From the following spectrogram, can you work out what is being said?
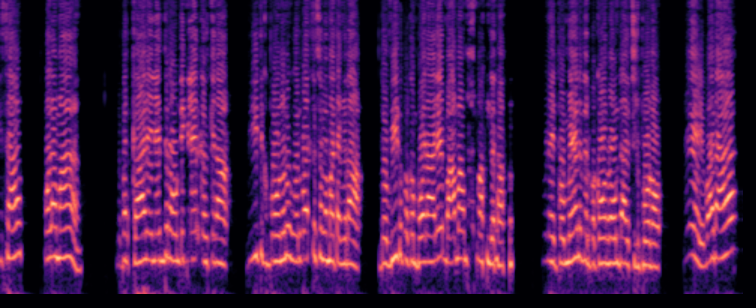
ஈசா போலாமா? இந்த மாதிரி காலையில இருந்து ரவுண்டிங்ல இருக்க வைக்கிறான். வீட்டுக்கு போகணும்னு ஒரு வார்த்தை சொல்ல மாட்டேங்கிறான். இந்த வீடு பக்கம் போனாலே மாமா மாமாங்கிறான். இவனை இப்போ மேனேஜர் பக்கம் ரவுண்ட் அழைச்சிட்டு போனோம் ஏய் வாடா.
